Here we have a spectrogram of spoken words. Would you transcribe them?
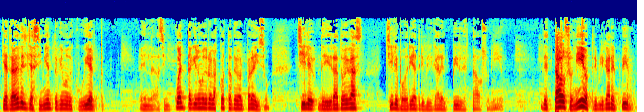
que a través del yacimiento que hemos descubierto a 50 kilómetros de las costas de Valparaíso, Chile de hidrato de gas, Chile podría triplicar el PIB de Estados Unidos. De Estados Unidos triplicar el PIB.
